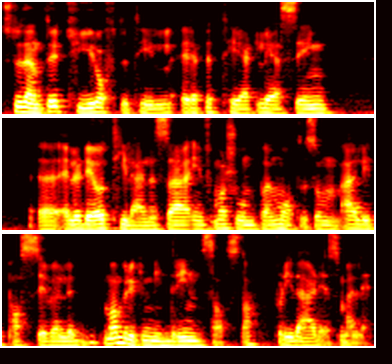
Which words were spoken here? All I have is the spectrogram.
Studenter tyr ofte til repetert lesing, eller det å tilegne seg informasjon på en måte som er litt passiv, eller man bruker mindre innsats, da, fordi det er det som er lett.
